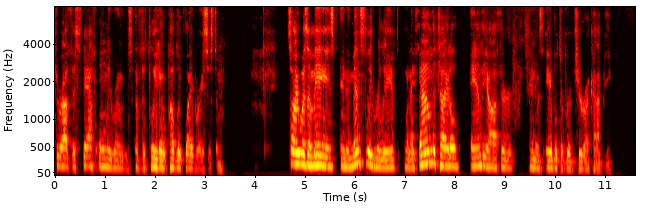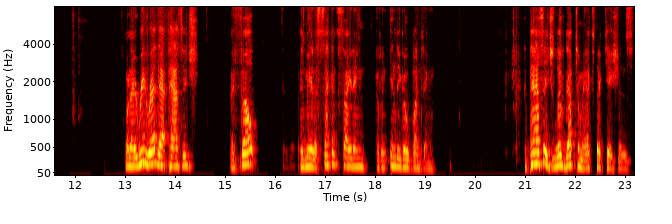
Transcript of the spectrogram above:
throughout the staff-only rooms of the Toledo Public Library System. So I was amazed and immensely relieved when I found the title and the author and was able to procure a copy. When I reread that passage, I felt as if I'd made a second sighting of an indigo bunting. The passage lived up to my expectations.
